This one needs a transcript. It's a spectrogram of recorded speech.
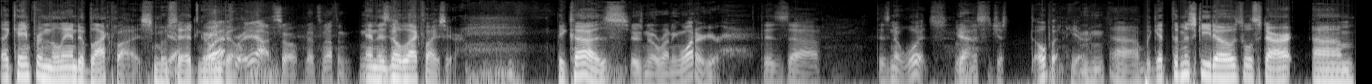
I came from the land of black flies, Moosehead, Oh, that's Greenville, right, yeah, so that's nothing. and there's no black flies here because There's no running water here. There's uh, there's no woods. I mean, Yeah. this is just open here. Uh, we get the mosquitoes. We'll start um,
